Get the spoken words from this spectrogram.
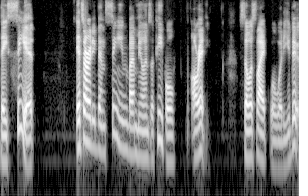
they see it, it's already been seen by millions of people already. So it's like, well, what do you do?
